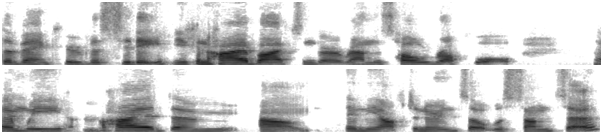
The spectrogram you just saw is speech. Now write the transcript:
the Vancouver city. You can hire bikes and go around this whole rock wall. And we hired them um, in the afternoon, so it was sunset.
